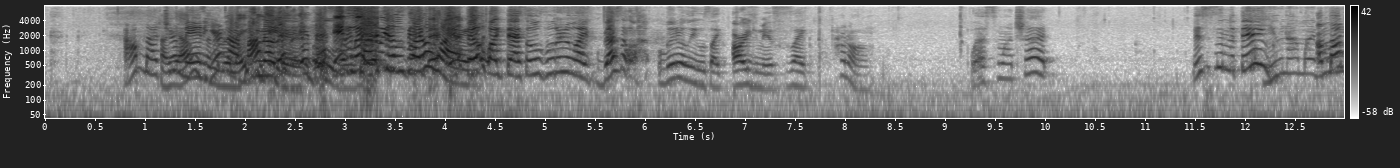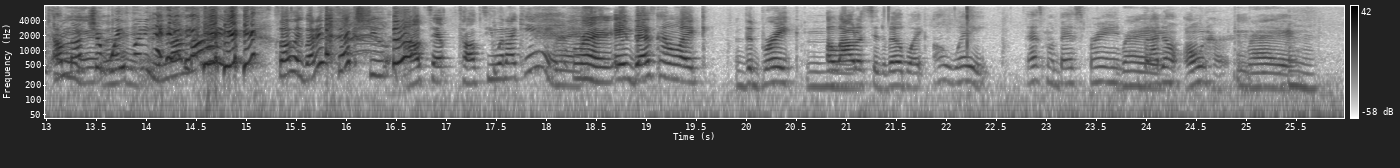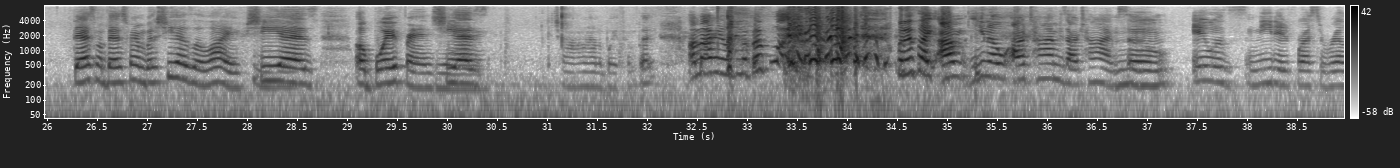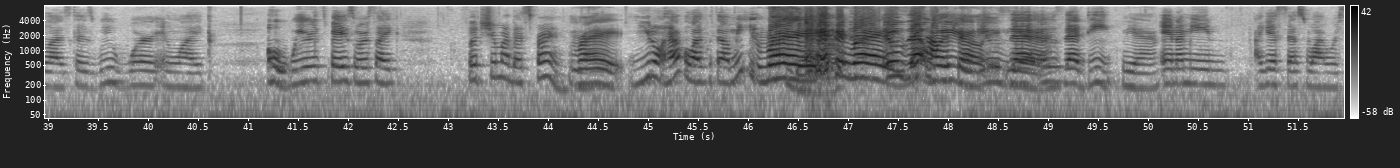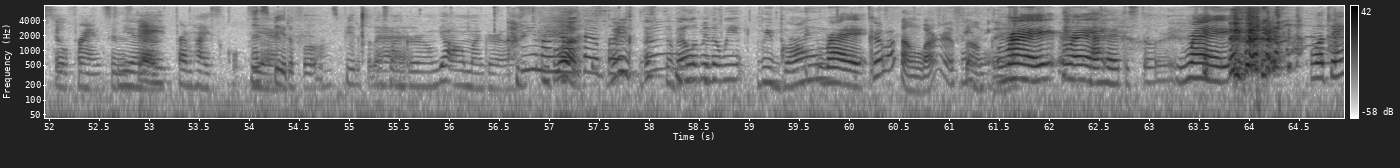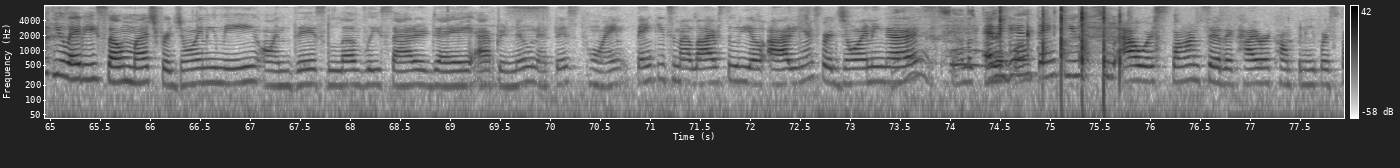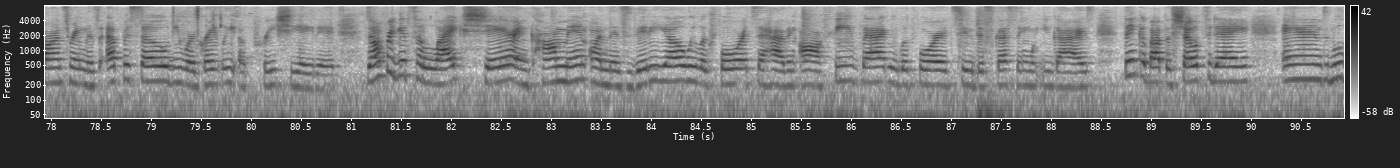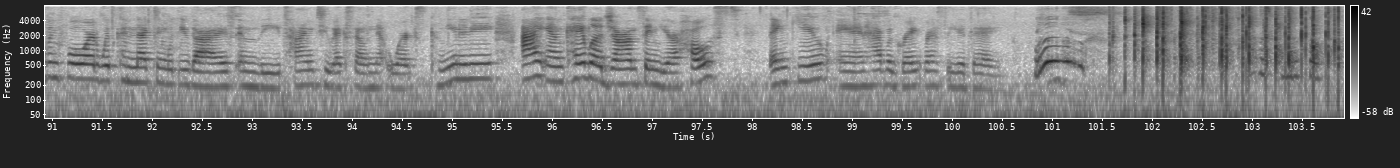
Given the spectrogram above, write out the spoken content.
I'm not oh, your man. You're not my no, man. It, it, it, it literally was like, like, It felt like that. So it was literally like that's a, literally it was like arguments. It's like, hold on, last time I checked, this isn't the thing. You're not my I'm not. I'm not your boyfriend. You're not mine. so I was like, I didn't text you. I'll t- talk to you when I can. Right. And that's kind of like the break Mhm. allowed us to develop like, oh wait, that's my best friend, but I don't own her. Mm-hmm. Right. Mm-hmm. That's my best friend, but she has a life. She mm-hmm. has a boyfriend. She Yeah. has. I don't have a boyfriend, but I'm out here living my best life. but it's like I'm, you know, our time is our time. So it was needed for us to realize because we were in like a weird space where it's like, but you're my best friend. Right. You don't have a life without me. Right, right. it was That's that how it weird. felt. It was that. Yeah. It was that deep. Yeah. And I mean, I guess that's why we're still friends to this Yeah. day from high school. That's Yeah. beautiful. It's beautiful. to That's my girl. Y'all all my girl. You know, Look, we- this development that we we've grown. Right. Girl, I done learned something. Right, right. I heard the story. Right. well, thank you, ladies, so much for joining me on this lovely Saturday afternoon at this point. Thank you to my live studio audience for joining us. Y'all And again, thank you to our sponsor, the Kyra Company, for sponsoring this episode. You were greatly appreciated. Don't forget to like, share, and comment on this video. We look forward to having all feedback. We look forward to discussing what you guys think about the show today and moving forward with connecting with you guys in the Time to Excel Networks community. I am Kayla Johnson, your host. Thank you and have a great rest of your day. Woo! That was beautiful.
